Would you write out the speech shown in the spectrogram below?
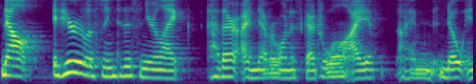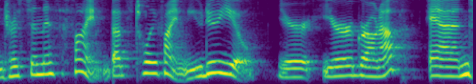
Now, if you're listening to this and you're like, Heather, I never want to schedule. I have I'm no interest in this. Fine. That's totally fine. You do you. You're you're a grown up and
